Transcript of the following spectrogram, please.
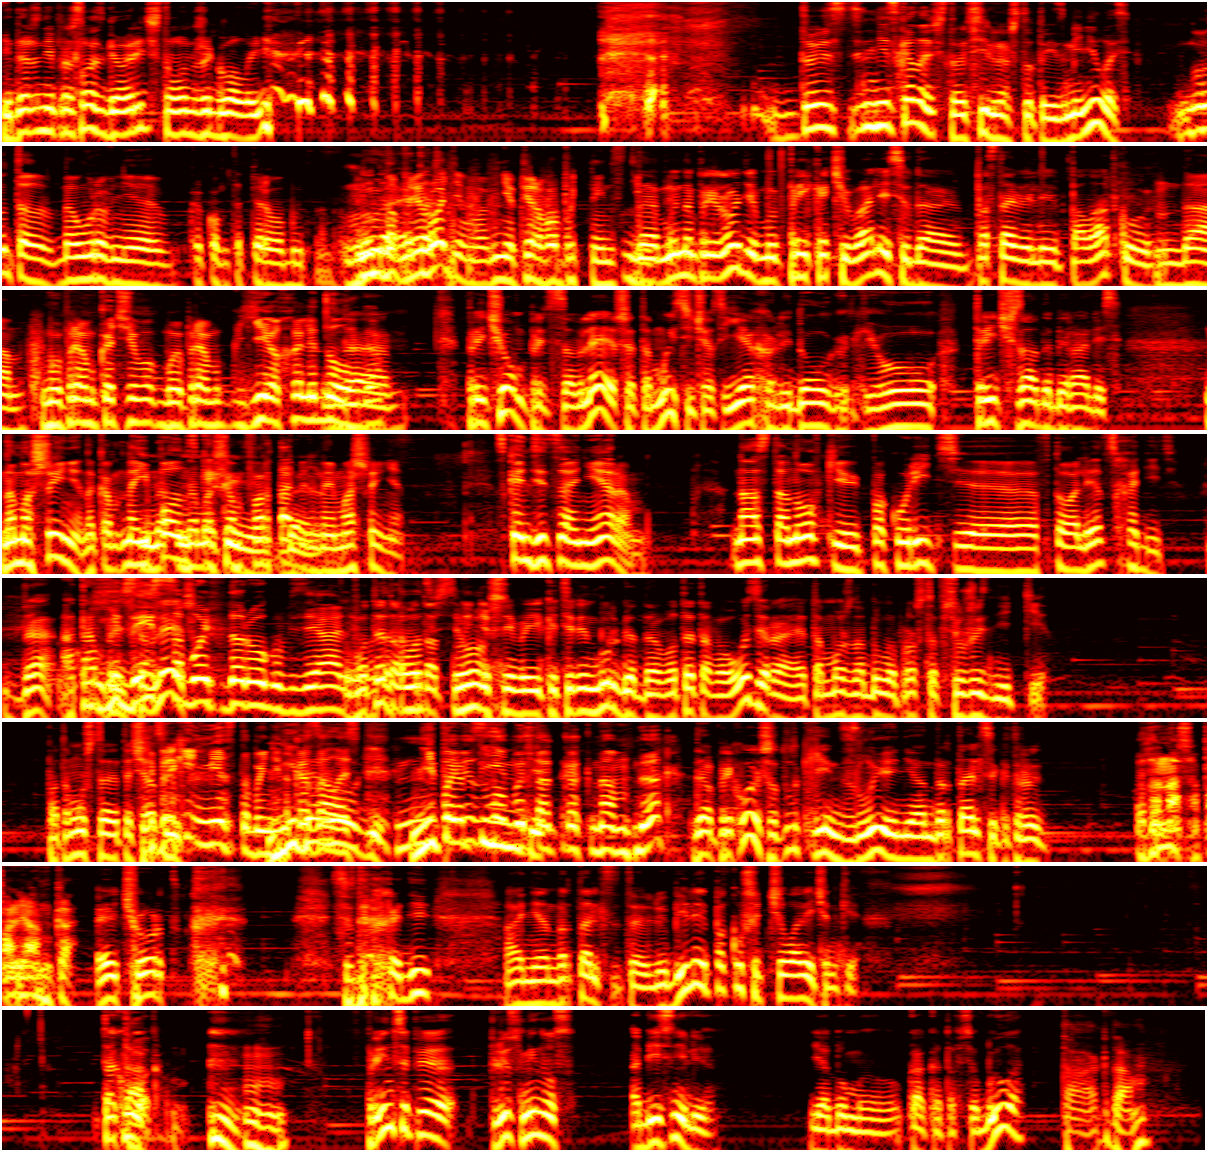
И даже не пришлось говорить, что он же голый. То есть не сказать, что сильно что-то изменилось. Ну, это на уровне каком-то первобытном. Ну Ну, да, на это- природе во мне первобытный инстинкт. Да, мы на природе, мы прикочевали сюда, поставили палатку. Да, мы прям кочев... мы прям ехали долго. Да. Причем, представляешь, это мы сейчас ехали долго, такие, о, три часа добирались. На машине, на, ком- на японской машине, комфортабельной да. машине. С кондиционером. На остановке покурить, э, в туалет сходить. Да, а там, Еды с собой в дорогу взяли. Вот, это, вот от всё. нынешнего Екатеринбурга до вот этого озера, это можно было просто всю жизнь идти. Потому что это Ты сейчас... прикинь, место бы не ни оказалось. дороги, не повезло бы тропинки. так, как нам, да? Да, приходишь, а тут какие-нибудь злые неандертальцы, которые, Это наша полянка. эй, черт, сюда ходи. А неандертальцы-то любили покушать человеченки. Так, вот, Мгм. В принципе, плюс-минус объяснили, я думаю, как это все было. Так, да.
